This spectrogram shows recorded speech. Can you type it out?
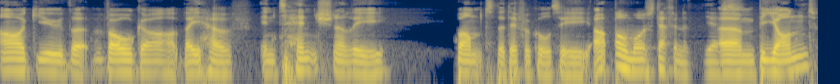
argue that Volgarr they have intentionally bumped the difficulty up almost definitely. Yes. um, beyond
